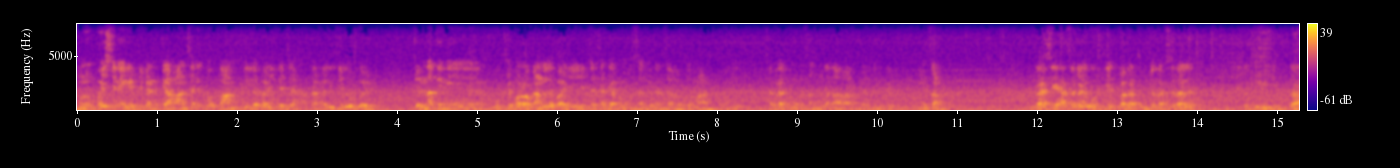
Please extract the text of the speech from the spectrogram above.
म्हणून पैसे नाही घेतले कारण त्या माणसाने तो काम केलं पाहिजे त्याच्या हाताखाली जे लोक आहेत त्यांना त्यांनी मुख्य पर्वात आणलं पाहिजे याच्यासाठी आपण हे संघटन चालवतो महाराष्ट्रामध्ये सगळ्यात मोठं संघटन आपल्या चालतं तर असे ह्या सगळ्या गोष्टी आहेत. बघा तुमच्या लक्षात आलं तर तुम्ही हे करा.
